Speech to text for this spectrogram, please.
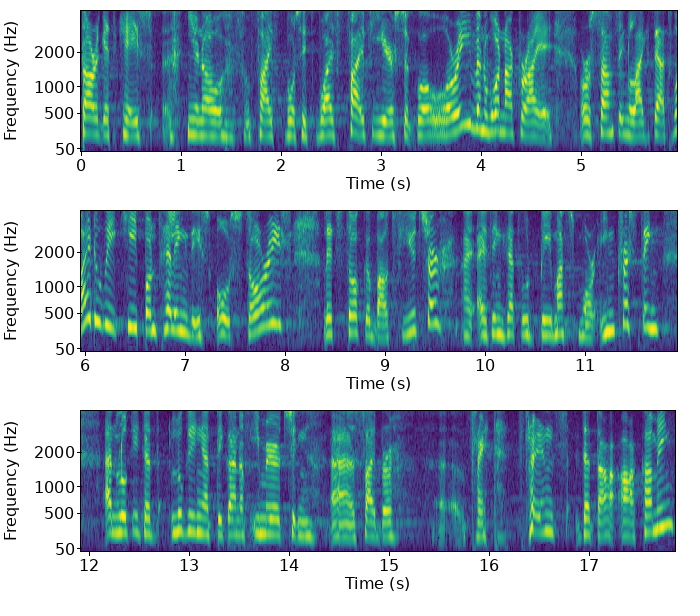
Target case, you know, five was it five years ago, or even WannaCry or something like that. Why do we keep on telling these old stories? Let's talk about future. I, I think that would be much more interesting, and looking at looking at the kind of emerging uh, cyber uh, threat trends that are, are coming,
